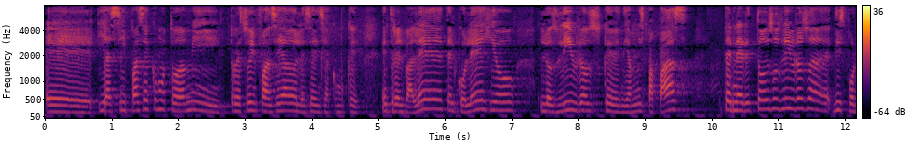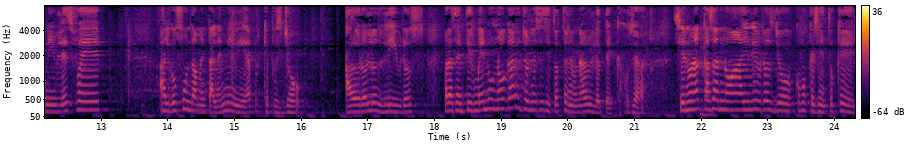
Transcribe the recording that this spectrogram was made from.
Eh, y así pasé como toda mi resto de infancia y adolescencia, como que entre el ballet, el colegio, los libros que vendían mis papás, tener todos esos libros eh, disponibles fue algo fundamental en mi vida porque pues yo adoro los libros. Para sentirme en un hogar yo necesito tener una biblioteca, o sea, si en una casa no hay libros yo como que siento que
